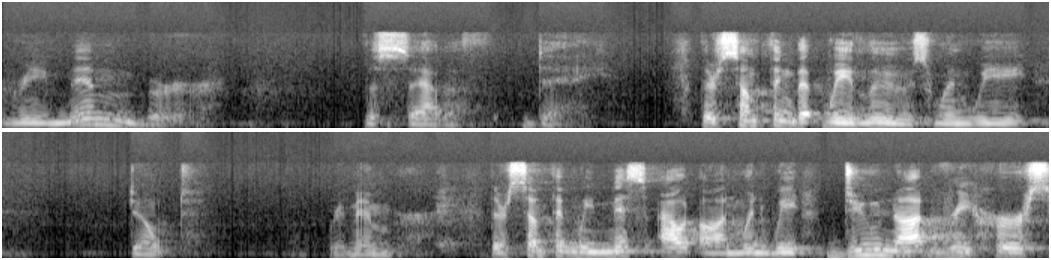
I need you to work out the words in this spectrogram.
remember the Sabbath day. There's something that we lose when we don't remember. There's something we miss out on when we do not rehearse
